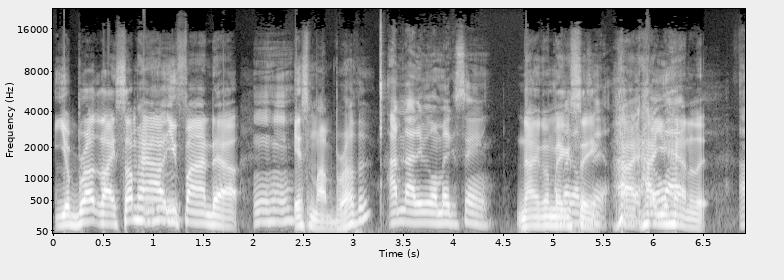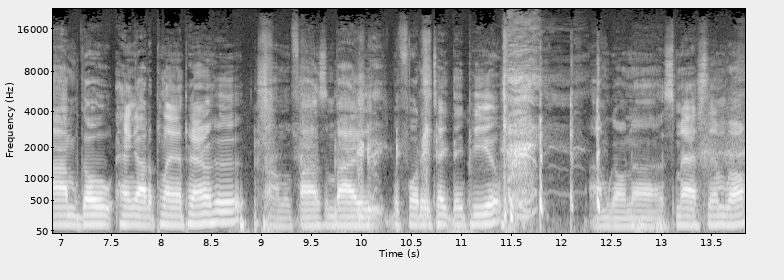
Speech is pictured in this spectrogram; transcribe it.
your brother. Like somehow you mm-hmm. find out mm-hmm. it's my brother. I'm not even gonna make a scene. Now you're gonna make a scene. gonna How how you out. handle it? I'm go hang out at Planned Parenthood. I'm gonna find somebody before they take their pill. I'm gonna uh, smash them raw a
